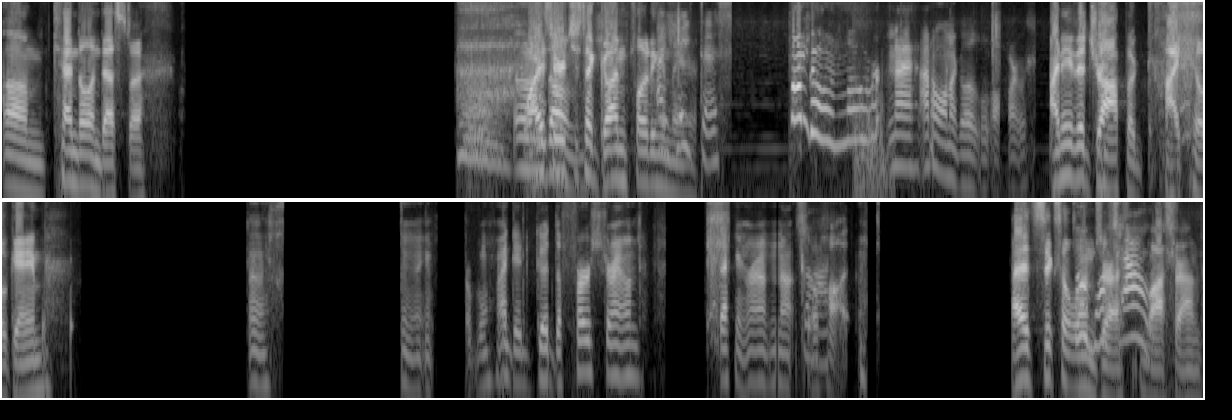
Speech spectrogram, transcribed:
um, Kendall and Desta. Why is there just a gun floating I in the air? hate this. I'm going lower. Nah, I don't want to go lower. I need to drop a high kill game. Ugh. Mm. I did good the first round. Second round, not so God. hot. I had six elims watch last, last round.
